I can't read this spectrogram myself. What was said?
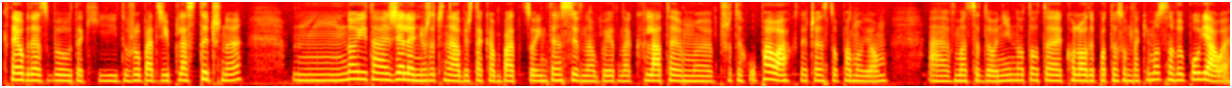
krajobraz był taki dużo bardziej plastyczny. Mm, No i ta zieleń już zaczynała być taka bardzo intensywna, bo jednak latem e, przy tych upałach, które często panują e, w Macedonii, no to te kolory potem są takie mocno wypłowiałe.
